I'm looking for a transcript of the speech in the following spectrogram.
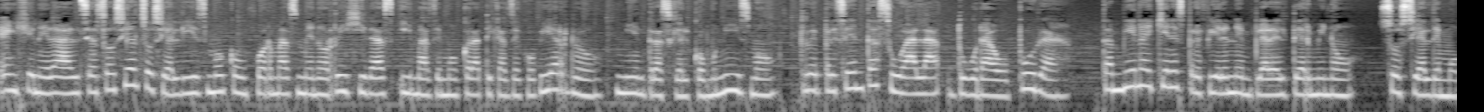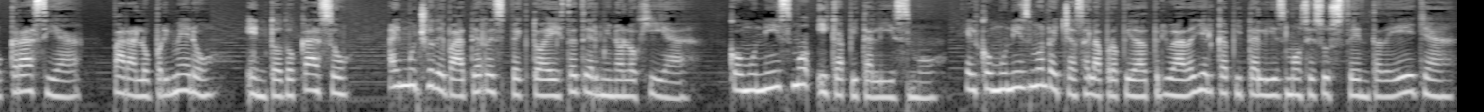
En general se asocia al socialismo con formas menos rígidas y más democráticas de gobierno, mientras que el comunismo representa su ala dura o pura. También hay quienes prefieren emplear el término socialdemocracia para lo primero. En todo caso, hay mucho debate respecto a esta terminología. Comunismo y capitalismo. El comunismo rechaza la propiedad privada y el capitalismo se sustenta de ella.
